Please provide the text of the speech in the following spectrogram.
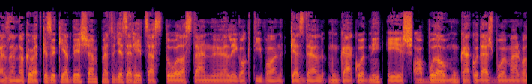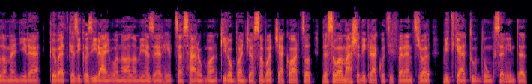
Ez lenne a következő kérdésem, mert hogy 1700-tól aztán elég aktívan kezd el munkálkodni, és abból a munkálkodásból már valamennyire következik az irányvonal, ami 1703-ban kirobbantja a szabadságharcot, de szóval a második Rákóczi Ferencről mit kell tudnunk szerinted?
